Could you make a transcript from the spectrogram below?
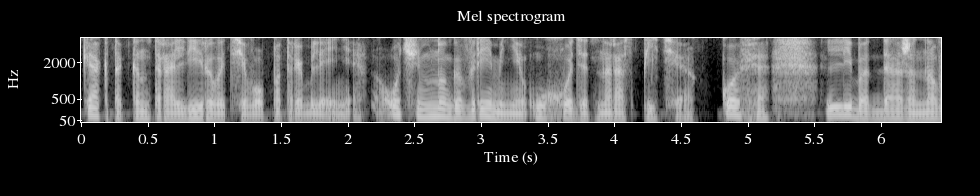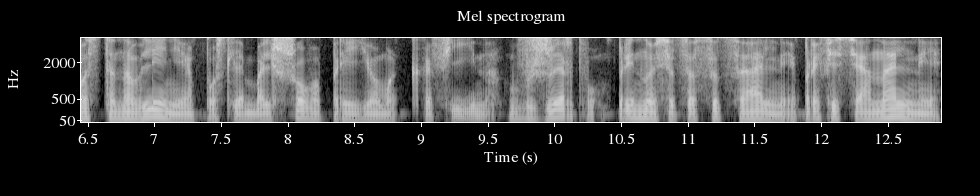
как-то контролировать его потребление. Очень много времени уходит на распитие кофе, либо даже на восстановление после большого приема кофеина. В жертву приносятся социальные, профессиональные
